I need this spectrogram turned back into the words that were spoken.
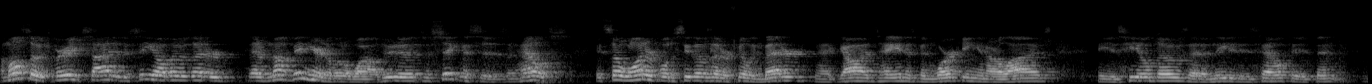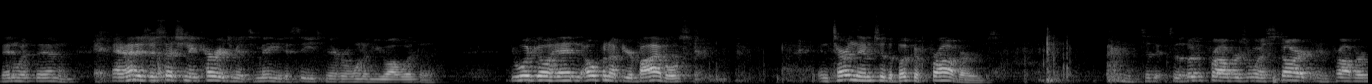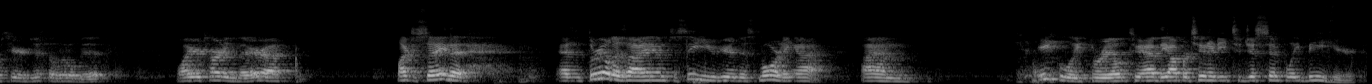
I'm also very excited to see all those that are that have not been here in a little while due to, to sicknesses and healths. It's so wonderful to see those that are feeling better, that God's hand has been working in our lives. He has healed those that have needed His health. He has been, been with them. And, and that is just such an encouragement to me to see each and every one of you all with us. If you would go ahead and open up your Bibles and turn them to the book of Proverbs. to, the, to the book of Proverbs, we're going to start in Proverbs here just a little bit while you're turning there, I'd like to say that as thrilled as I am to see you here this morning, I, I am equally thrilled to have the opportunity to just simply be here.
